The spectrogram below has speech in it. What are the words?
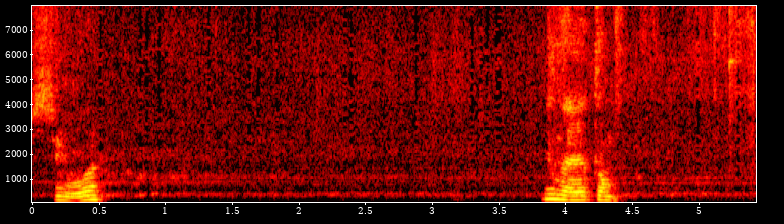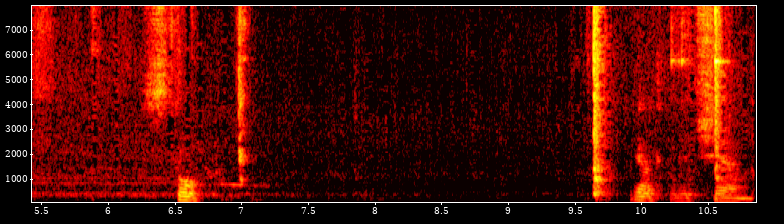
Всего. И на этом стоп. И отключаем.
